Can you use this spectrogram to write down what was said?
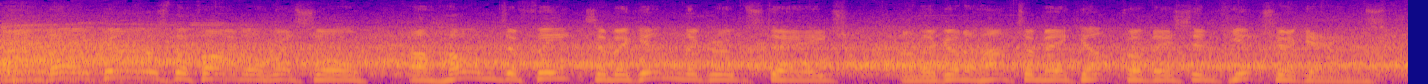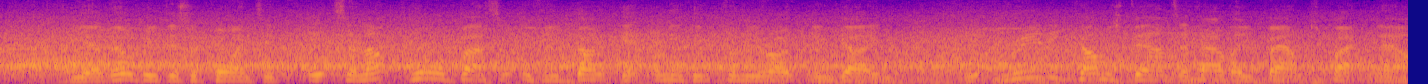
And there goes the final whistle. A home defeat to begin the group stage, and they're going to have to make up for this in future games. Yeah, they'll be disappointed. It's an uphill battle if you don't get anything from your opening game. It really comes down to how they bounce back now.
